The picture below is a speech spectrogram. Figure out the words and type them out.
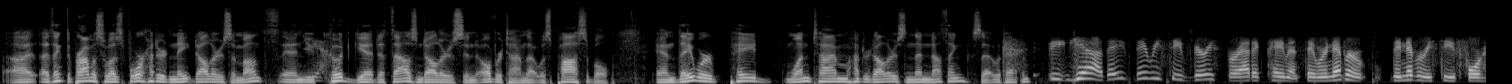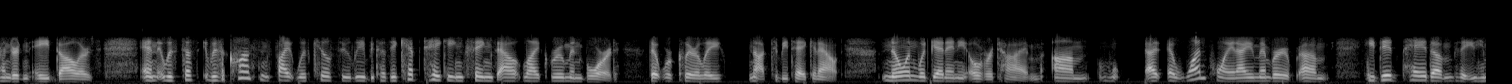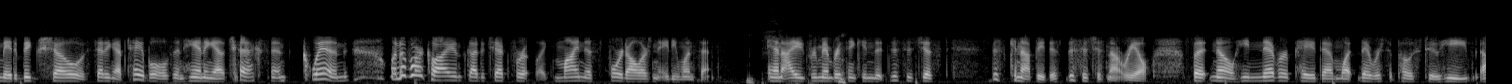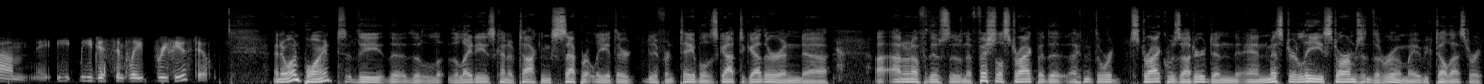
Uh, I think the promise was four hundred and eight dollars a month, and you yeah. could get a thousand dollars in overtime. That was possible, and they were paid one time hundred dollars and then nothing. Is that what happened? Yeah, they they received very sporadic payments. They were never they never received four hundred and eight dollars, and it was just it was a constant fight with Kil Soo Lee because he kept taking things out like room and board that were clearly not to be taken out. No one would get any overtime. Um, at, at one point, I remember um, he did pay them. He made a big show of setting up tables and handing out checks. And Quinn, one of our clients, got a check for like minus four dollars and eighty one cents. And I remember thinking that this is just this cannot be this this is just not real but no he never paid them what they were supposed to he um he, he just simply refused to and at one point the the the, the ladies kind of talking separately at their different tables got together and uh I don't know if this was an official strike, but the, I think the word strike was uttered, and, and Mr. Lee storms into the room. Maybe we can tell that story.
